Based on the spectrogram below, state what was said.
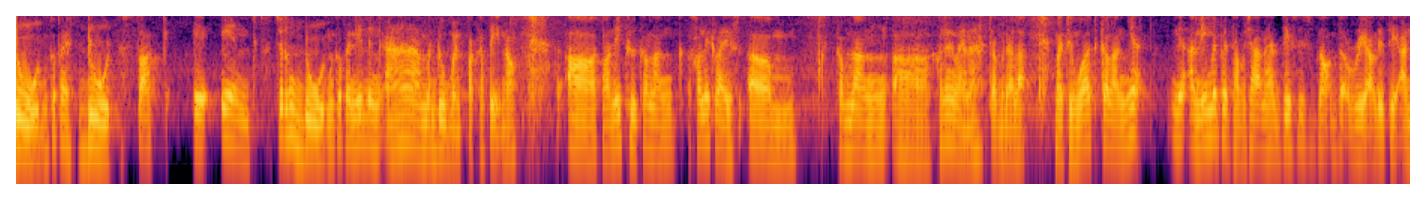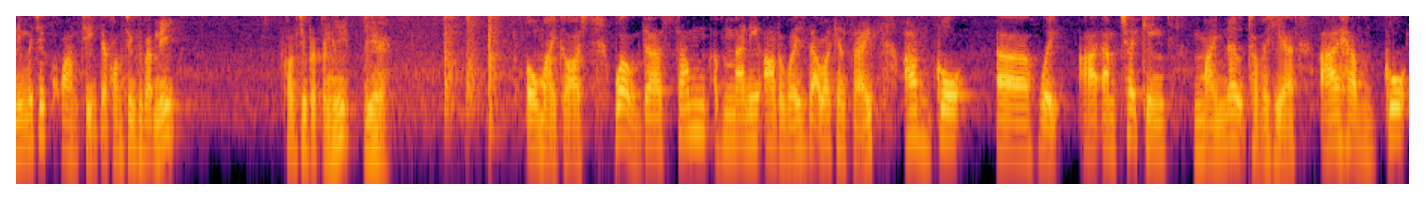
ดูดมันเข้าไปดูด suck it in จะต้องดูดมันเข้าไปนิดนึงอ่ามันดูเหมือนปกติเนาะอ่าตอนนี้คือกำลังเขาเรียกอะไรกำลังเขาเรียกอะไรนะจำไม่ได้ละหมายถึงว่ากำลังเนี้ยเนี่ยอันนี้ไม่เป็นธรรมชาตินะ this is not the reality อันนี้ไม่ใช่ความจริงแต่ความจริงคือแบบนี้ ความจริงแบบนี้ yeah Oh my gosh. Well, there are some many other ways that I can say. I've got uh wait, I am checking my note over here. I have got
